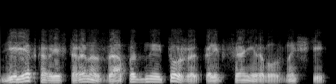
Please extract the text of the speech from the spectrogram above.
директор ресторана «Западный», тоже коллекционировал значки.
